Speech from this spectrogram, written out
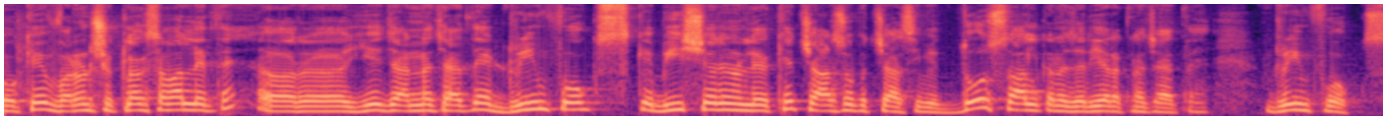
ओके वरुण शुक्ला का सवाल लेते हैं और ये जानना चाहते हैं ड्रीम फोक्स के बीस शेयर इन्होंने ले रखे चार सौ पचासी में। दो साल का नज़रिया रखना चाहते हैं ड्रीम फोक्स।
